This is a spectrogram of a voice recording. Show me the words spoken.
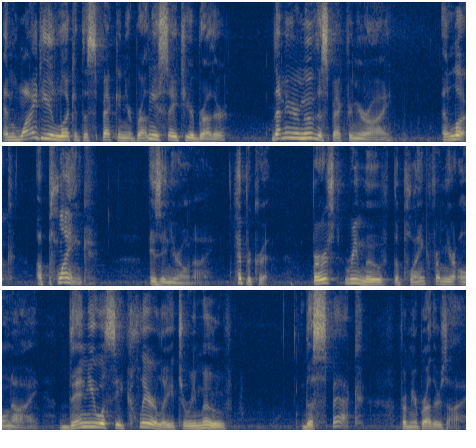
and why do you look at the speck in your brother? You say to your brother, let me remove the speck from your eye, and look, a plank is in your own eye. Hypocrite, first remove the plank from your own eye, then you will see clearly to remove the speck from your brother's eye.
